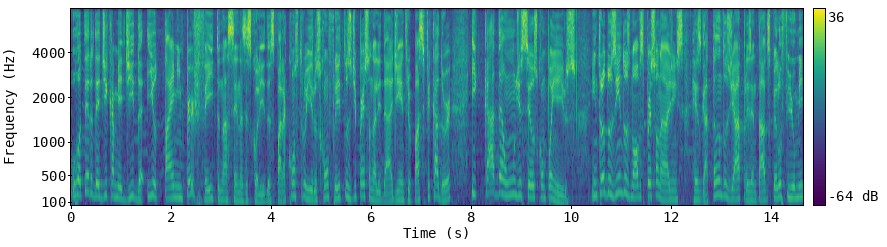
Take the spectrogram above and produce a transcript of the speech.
O roteiro dedica a medida e o timing perfeito nas cenas escolhidas para construir os conflitos de personalidade entre o pacificador e cada um de seus companheiros, introduzindo os novos personagens, resgatando os já apresentados pelo filme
